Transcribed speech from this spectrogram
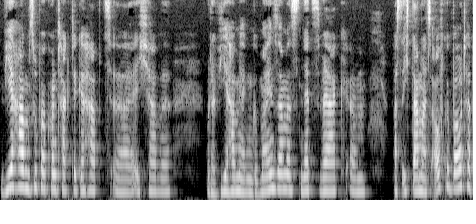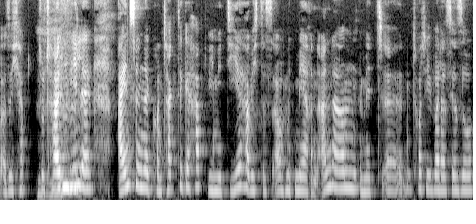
wir haben super Kontakte gehabt. Äh, ich habe oder wir haben ja ein gemeinsames Netzwerk, ähm, was ich damals aufgebaut habe. Also ich habe total viele einzelne Kontakte gehabt, wie mit dir habe ich das auch mit mehreren anderen. Mit äh, Totti war das ja so,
